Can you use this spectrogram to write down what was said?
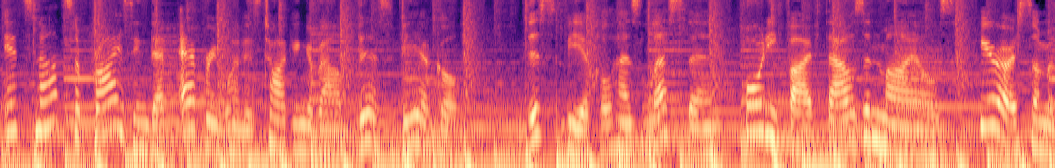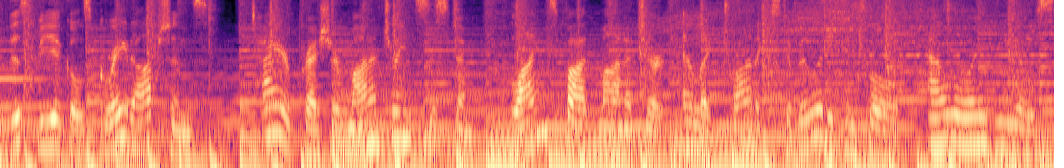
it's not surprising that everyone is talking about this vehicle. This vehicle has less than 45,000 miles. Here are some of this vehicle's great options tire pressure monitoring system, blind spot monitor, electronic stability control, alloy wheels,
